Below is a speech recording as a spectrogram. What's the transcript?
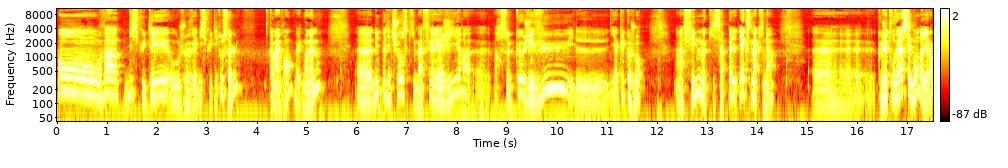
On va discuter, ou je vais discuter tout seul, comme un grand, avec moi-même, euh, d'une petite chose qui m'a fait réagir euh, parce que j'ai vu il, y a quelques jours un film qui s'appelle Ex Machina, euh, que j'ai trouvé assez bon d'ailleurs.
